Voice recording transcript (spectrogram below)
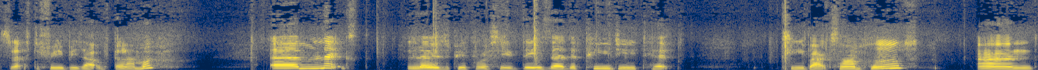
So that's the freebies out of Glamour. Um, next, loads of people received these. They're the PG Tips tea bag samples, and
